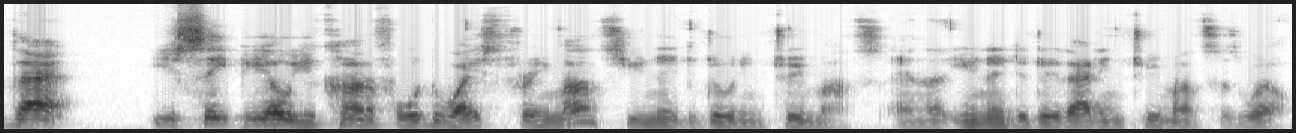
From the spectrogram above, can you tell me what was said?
that your CPL, you can't afford to waste three months. You need to do it in two months, and that you need to do that in two months as well.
